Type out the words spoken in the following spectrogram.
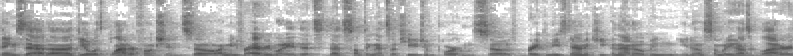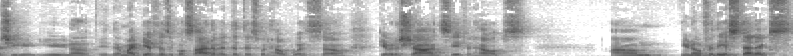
things that uh, deal with bladder function. So, I mean, for everybody, that's that's something that's of huge importance. So, breaking these down and keeping that open, you know, somebody who has a bladder issue, you, you know, there might be a physical side of it that this would help with. So, give it a shot and see if it helps. Um, you know, for the aesthetics,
